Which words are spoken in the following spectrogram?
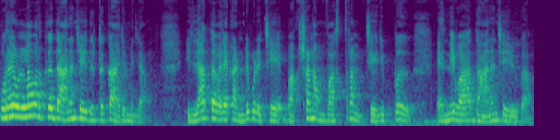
കുറേ ഉള്ളവർക്ക് ദാനം ചെയ്തിട്ട് കാര്യമില്ല. ഇല്ലാത്തവരെ കണ്ടുപിടിച്ച് ഭക്ഷണം വസ്ത്രം ചെരുപ്പ് എന്നിവ ദാനം ചെയ്യുക.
